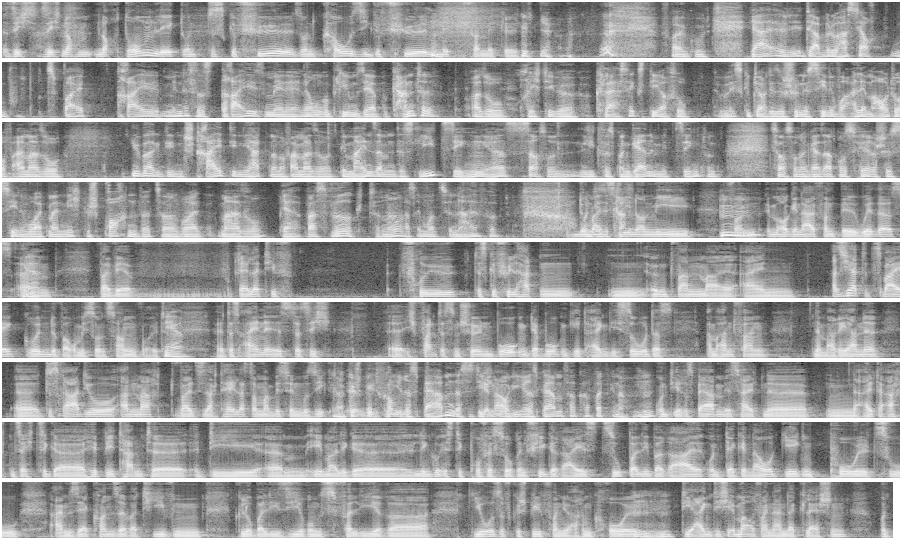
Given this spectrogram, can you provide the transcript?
sich, sich noch, noch drum legt und das Gefühl, so ein cozy Gefühl mit vermittelt. Ja, voll gut. Ja, äh, aber du hast ja auch zwei, drei, mindestens drei sind mir in Erinnerung geblieben, sehr bekannte, also richtige Classics, die auch so, es gibt ja auch diese schöne Szene, wo alle im Auto auf einmal so über den Streit, den die hatten, dann auf einmal so gemeinsam das Lied singen. Ja, es ist auch so ein Lied, was man gerne mitsingt und ist auch so eine ganz atmosphärische Szene, wo halt mal nicht gesprochen wird, sondern wo halt mal so, ja, was wirkt, ne? was emotional wirkt. Du und meinst Lean on Me von, mhm. im Original von Bill Withers, ähm, ja. weil wir relativ früh das Gefühl hatten, irgendwann mal ein also ich hatte zwei Gründe, warum ich so einen Song wollte. Ja. Äh, das eine ist, dass ich ich fand das einen schönen Bogen. Der Bogen geht eigentlich so, dass am Anfang eine Marianne äh, das Radio anmacht, weil sie sagt, hey, lass doch mal ein bisschen Musik. Ja, gespielt von Iris Berben, das ist die genau. Figur, die Iris Berben verkörpert, genau. Mhm. Und Iris Berben ist halt eine, eine alte 68er Hippie-Tante, die ähm, ehemalige Linguistikprofessorin, viel gereist, super liberal und der genaue Gegenpol zu einem sehr konservativen Globalisierungsverlierer, Josef gespielt von Joachim Krohl, mhm. die eigentlich immer aufeinander clashen. Und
